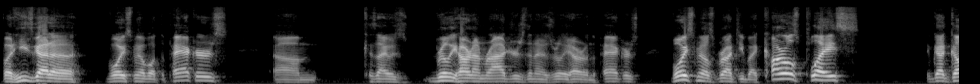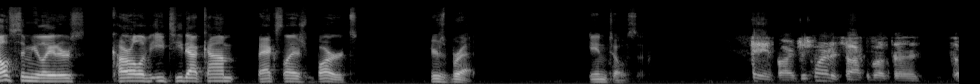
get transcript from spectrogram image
But he's got a voicemail about the Packers because I was really hard on Rodgers, then I was really hard on the Packers. Voicemail is brought to you by Carl's Place. They've got golf simulators. Carl of et.com backslash Bart. Here's Brett in Tosa. Hey, Bart. Just wanted to talk about the, the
